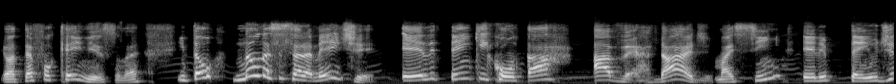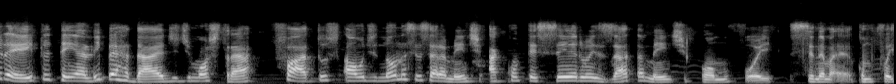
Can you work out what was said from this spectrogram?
eu até foquei nisso, né? Então, não necessariamente ele tem que contar a verdade, mas sim ele tem o direito e tem a liberdade de mostrar fatos onde não necessariamente aconteceram exatamente como foi cinema, como foi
